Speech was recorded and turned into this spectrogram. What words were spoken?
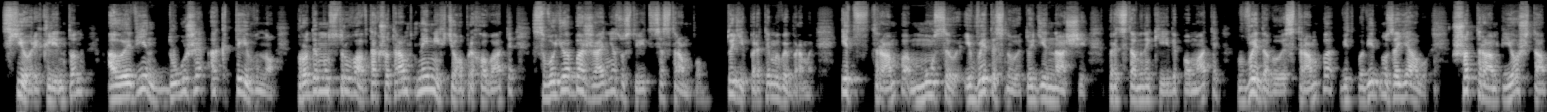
з Хіларі Клінтон, але він дуже активно продемонстрував, так що Трамп не міг цього приховати, своє бажання зустрітися з Трампом. Тоді, перед тими виборами, і Трампа мусили і витиснули тоді наші представники і дипломати, видавили з Трампа відповідну заяву, що Трамп і його штаб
